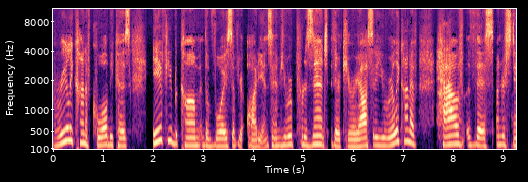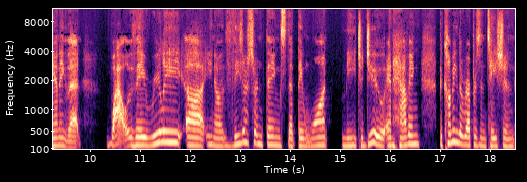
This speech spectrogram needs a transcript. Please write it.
really kind of cool because if you become the voice of your audience and if you represent their curiosity, you really kind of have this understanding that, wow, they really, uh, you know, these are certain things that they want me to do. And having becoming the representation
